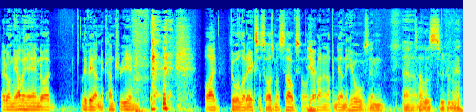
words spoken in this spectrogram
But on the other hand, I live out in the country and I do a lot of exercise myself. So I was Yeah. running up and down the hills, and um, That was Superman.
